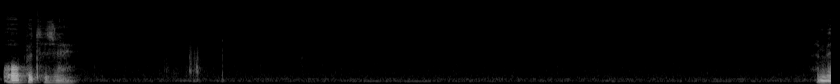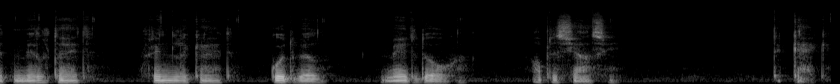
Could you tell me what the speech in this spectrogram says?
Open te zijn. En met mildheid, vriendelijkheid, goodwill, mededogen, appreciatie te kijken.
